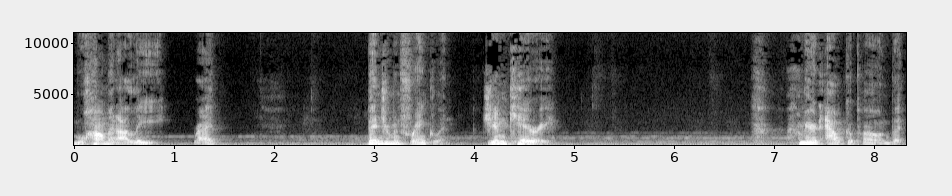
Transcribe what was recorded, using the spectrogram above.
Muhammad Ali, right? Benjamin Franklin, Jim Carrey. I'm hearing Al Capone, but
